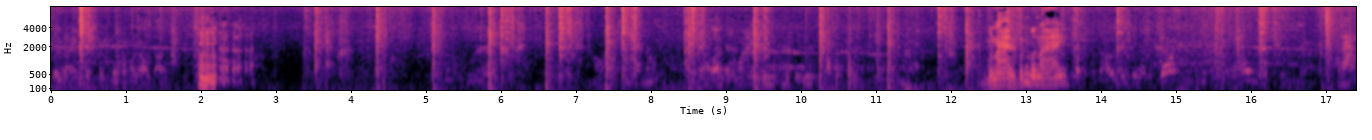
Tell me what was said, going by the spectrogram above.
có ra nước nay thì tính bữa nay làm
